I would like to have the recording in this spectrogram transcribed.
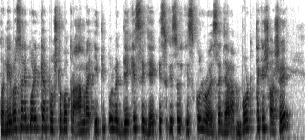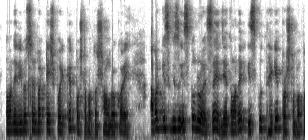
তো নির্বাচনী পরীক্ষার প্রশ্নপত্র আমরা ইতিপূর্বে দেখেছি যে, কিছু কিছু স্কুল রয়েছে যারা বোর্ড থেকে সরাসরি তোমাদের নির্বাচনী বা টেস্ট পরীক্ষার প্রশ্নপত্র সংগ্রহ করে। আবার কিছু কিছু স্কুল রয়েছে যে তোমাদের স্কুল থেকে প্রশ্নপত্র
